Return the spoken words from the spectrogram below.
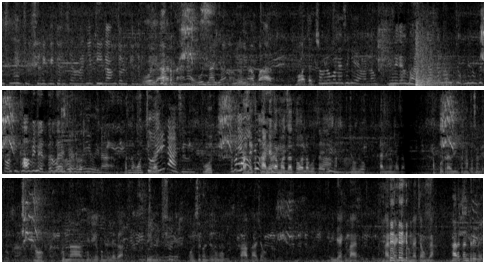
उसने दूसरे के घर से हमारे लिए तीन आम तोड़ के लाया ओ यार ना ओ या या। यू इन अ बार बहुत अच्छा। हम लोगों ने ऐसे किया है मतलब किसी के घर में जाते हैं हम चुपके चुपके तोड़ के खा भी लेते हैं। बस वो चोरी हुई ना मतलब वो चोरी कहाँ से हुई। वो खाने का खाने का मज़ा तो अलग होता है लेकिन जो भी हो खाने में मज़ा। आपको ट्रैवलिंग करना पसंद है? हो। घूमना घूमने को मिलेगा फ्री में। कौन सी कंट्री घूमोगे? कहाँ कहाँ जाओगे? इंडिया के बाहर। हर कंट्री घूमना चाहूँगा। हर कंट्री नहीं।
